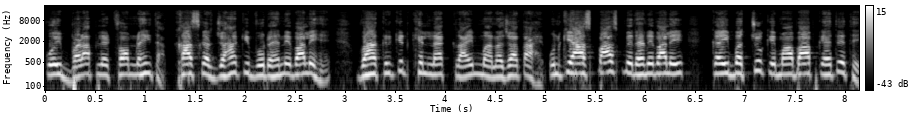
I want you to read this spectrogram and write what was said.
कोई बड़ा प्लेटफॉर्म नहीं था, खासकर जहाँ की वो रहने वाले हैं, वहाँ क्रिकेट खेलना क्राइम माना जाता है। उनके आसपास में रहने वाले कई बच्चों के माँ बाप कहते थे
